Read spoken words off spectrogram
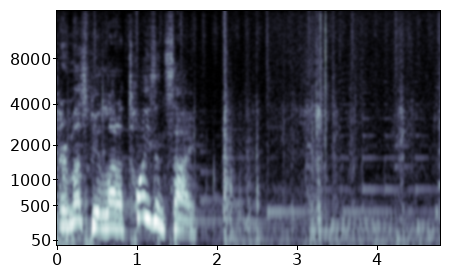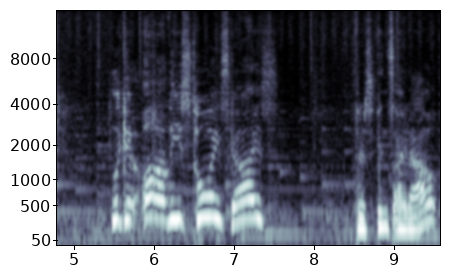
There must be a lot of toys inside. Look at all these toys, guys. There's Inside Out,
